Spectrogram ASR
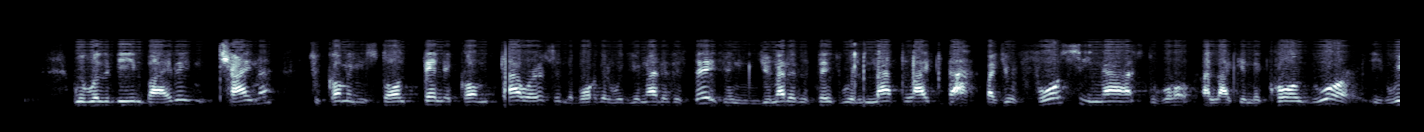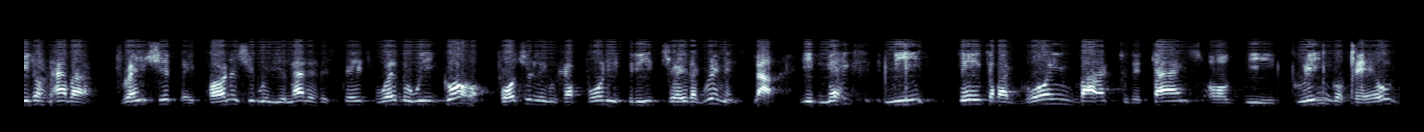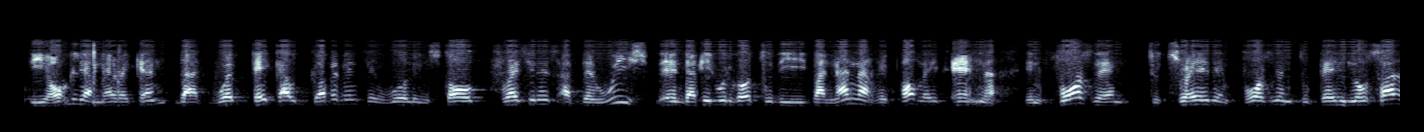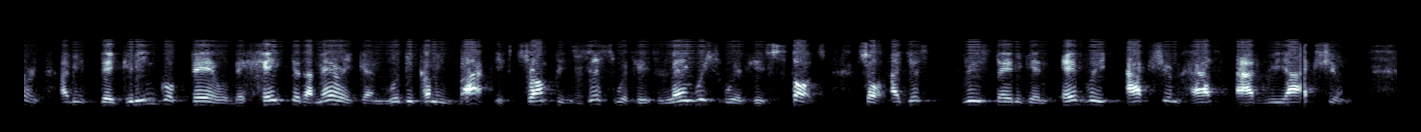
We will be inviting China to come and install telecom towers in the border with the United States, and United States will not like that. But you're forcing us to go uh, like in the Cold War. If we don't have a friendship, a partnership with the United States, where do we go? Fortunately, we have 43 trade agreements. Now, it makes me think about going back to the times of the gringo tail, the ugly American that would take out governments and will install presidents at their wish, and that it would go to the banana republic and enforce them to trade and force them to pay low salary. I mean, the gringo tail, the hated American, would be coming back if Trump insists with his language, with his thoughts. So I just restate again, every action has a reaction.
